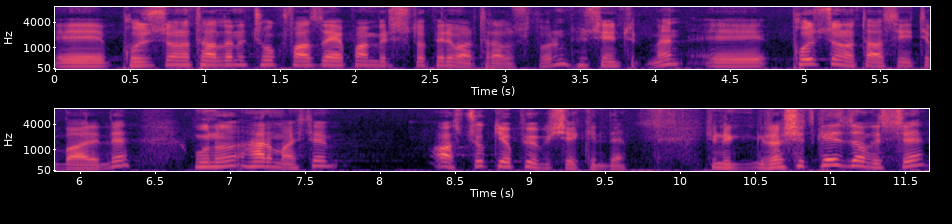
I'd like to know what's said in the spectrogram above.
Ee, pozisyon hatalarını çok fazla yapan bir stoperi var Trabzonspor'un. Hüseyin Türkmen. Ee, pozisyon hatası itibariyle bunu her maçta az çok yapıyor bir şekilde. Şimdi Raşit Gezdal ise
